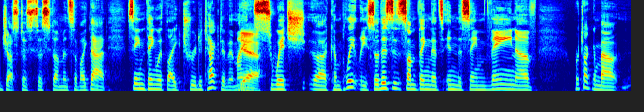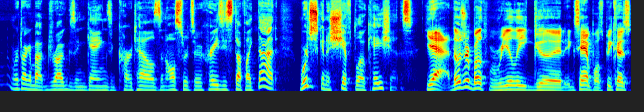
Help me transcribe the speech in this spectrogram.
justice system and stuff like that. Same thing with like True Detective. It might Yeah. switch uh, completely. So this is something that's in the same vein of we're talking about we're talking about drugs and gangs and cartels and all sorts of crazy stuff like that. We're just going to shift locations. Yeah, those are both really good examples because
